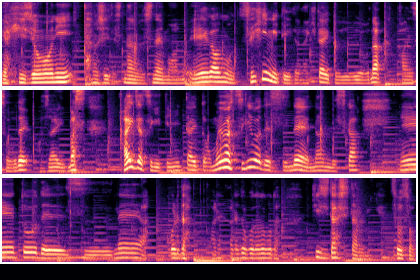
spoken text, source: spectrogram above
いや、非常に楽しいです。なのでですね、もうあの映画をもうぜひ見ていただきたいというような感想でございます。はい、じゃあ次行ってみたいと思います。次はですね、何ですかえーとですね、あ、これだ。あれ？あれ？どこだ？どこだ？記事出してたのに。そうそう。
